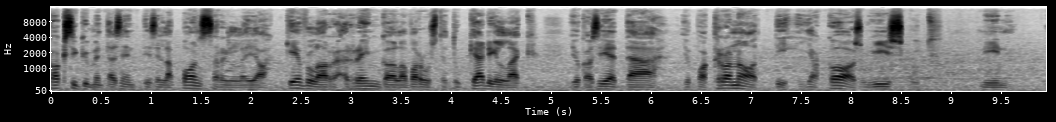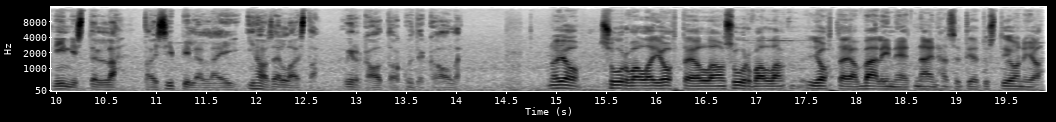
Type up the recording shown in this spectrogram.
20-senttisellä panssarilla ja Kevlar-renkailla varustettu Cadillac, joka sietää jopa granaatti- ja kaasuiskut, niin Ninnistöllä tai Sipilällä ei ihan sellaista virka-autoa kuitenkaan ole. No joo, suurvallan johtajalla on suurvallan johtajan välineet, näinhän se tietysti on. Ja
